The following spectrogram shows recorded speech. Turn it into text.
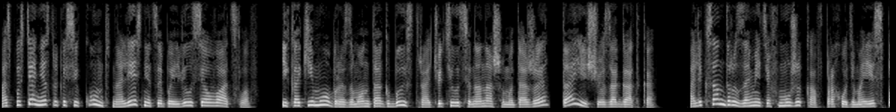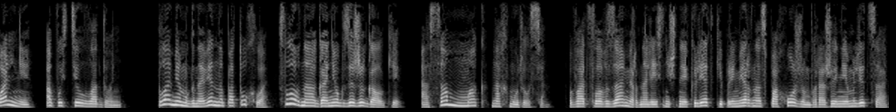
А спустя несколько секунд на лестнице появился Вацлав. И каким образом он так быстро очутился на нашем этаже, та еще загадка. Александр, заметив мужика в проходе моей спальни, опустил ладонь. Пламя мгновенно потухло, словно огонек зажигалки, а сам маг нахмурился. Вацлав замер на лестничной клетке примерно с похожим выражением лица.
